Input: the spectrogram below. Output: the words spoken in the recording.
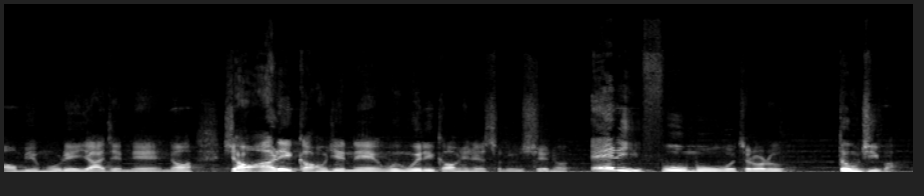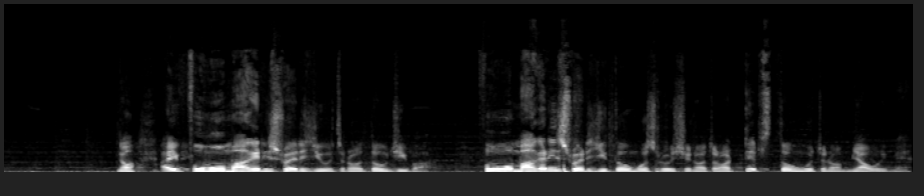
အောင်မြင်မှုတွေရကျင်တယ်เนาะရောင်းအားတွေကောင်းကျင်တယ်ဝင်ငွေတွေကောင်းကျင်တယ်ဆိုလို့ရှိရင်တော့အဲ့ဒီ FOMO ကိုကျွန်တော်တို့တုံးကြည့်ပါเนาะအဲ့ဒီ FOMO marketing strategy ကိုကျွန်တော်တုံးကြည့်ပါ FOMO marketing strategy သုံးဖို့ဆိုလို့ရှိရင်တော့ကျွန်တော် tips 3ခုကျွန်တော်မျှဝေမယ်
